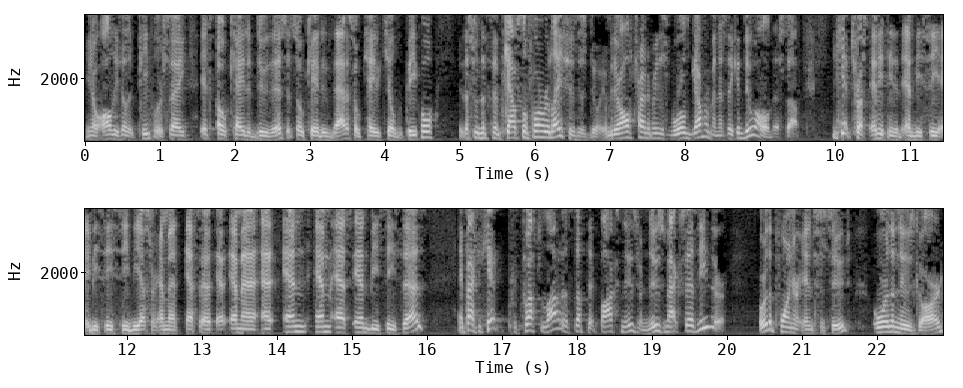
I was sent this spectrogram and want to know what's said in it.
you know, all these other people are saying it's okay to do this. It's okay to do that. It's okay to kill the people. That's what the Council of Foreign Relations is doing. I mean, they're all trying to bring this world government as they can do all of this stuff. You can't trust anything that NBC, ABC, CBS, or MSNBC uh, says. In fact, you can't trust a lot of the stuff that Fox News or Newsmax says either, or the Poynter Institute, or the News Guard.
